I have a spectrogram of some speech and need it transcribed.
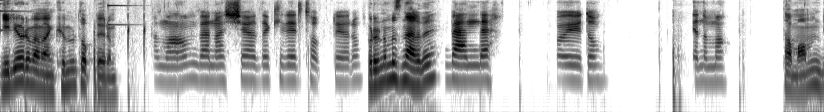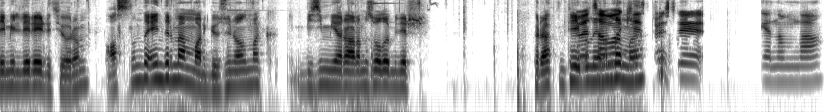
Geliyorum hemen. Kömür topluyorum. Tamam ben aşağıdakileri topluyorum. Fırınımız nerede? Ben de. Koydum. Yanıma. Tamam. Demirleri eritiyorum. Aslında Enderman var. Gözünü almak bizim yararımız olabilir. Crafting table Evet yanında ama mı? kesmesi yanımda.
